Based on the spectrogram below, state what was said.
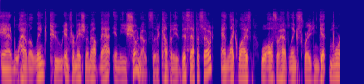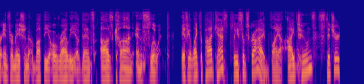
And we'll have a link to information about that in the show notes that accompany this episode. And likewise, we'll also have links where you can get more information about the O'Reilly events OSCON and Fluent. If you like the podcast, please subscribe via iTunes, Stitcher,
